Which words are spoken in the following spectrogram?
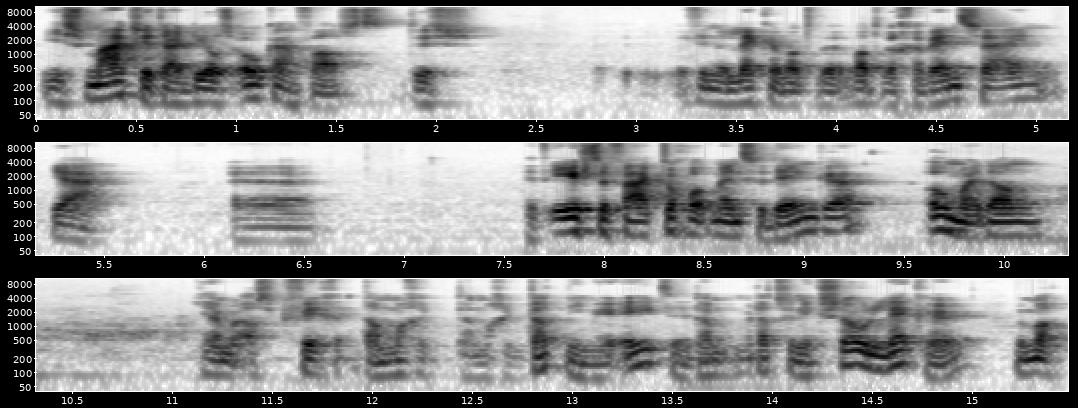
je smaak zit daar deels ook aan vast. Dus we vinden lekker wat we, wat we gewend zijn. Ja, eh, het eerste vaak toch wat mensen denken, oh, maar dan, ja, maar als ik vegan, dan mag ik, dan mag ik dat niet meer eten. Dan, maar dat vind ik zo lekker. Dan mag,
